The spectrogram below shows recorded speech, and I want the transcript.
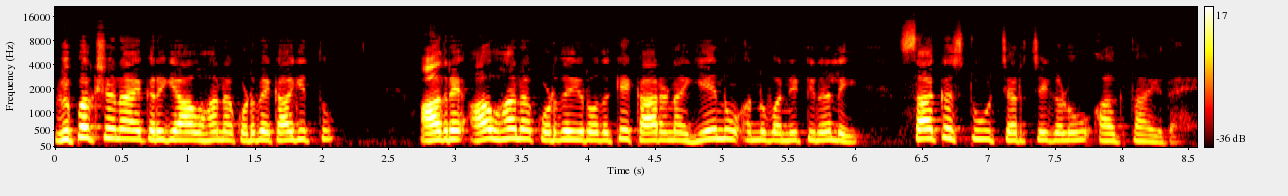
ವಿಪಕ್ಷ ನಾಯಕರಿಗೆ ಆಹ್ವಾನ ಕೊಡಬೇಕಾಗಿತ್ತು. ಆದರೆ ಆಹ್ವಾನ ಕೊಡದೇ ಇರೋದಕ್ಕೆ ಕಾರಣ ಏನು ಅನ್ನುವ ನಿಟ್ಟಿನಲ್ಲಿ ಸಾಕಷ್ಟು ಚರ್ಚೆಗಳು ಆಗ್ತಾ ಇದೆ.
